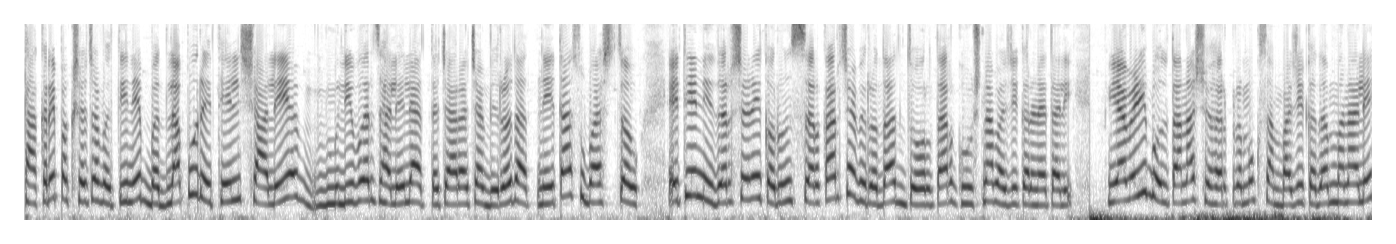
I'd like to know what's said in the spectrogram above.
ठाकरे पक्षाच्या वतीने बदलापूर येथील शालेय मुलीवर झालेल्या अत्याचाराच्या विरोधात नेता सुभाष चौक येथे निदर्शने करून सरकारच्या विरोधात जोरदार घोषणाबाजी करण्यात आली. यावेळी बोलताना शहर प्रमुख संभाजी कदम म्हणाले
